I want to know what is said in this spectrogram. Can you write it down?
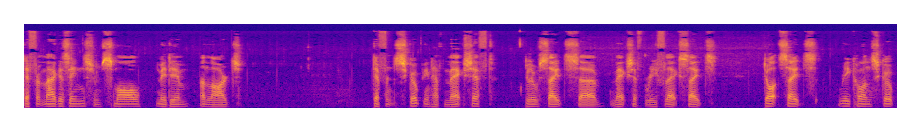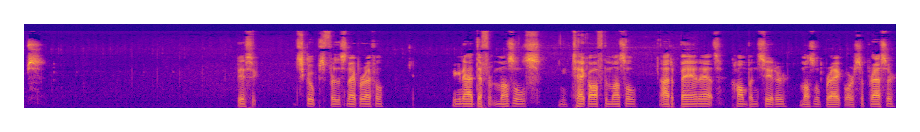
Different magazines from small, medium, and large different scope. You can have makeshift glow sights, uh, makeshift reflex sights, dot sights, recon scopes, basic scopes for the sniper rifle. You can add different muzzles. You can take off the muzzle, add a bayonet, compensator, muzzle brake or suppressor.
